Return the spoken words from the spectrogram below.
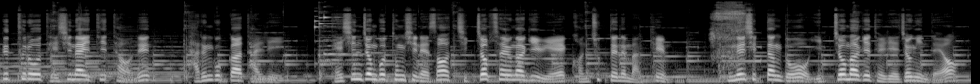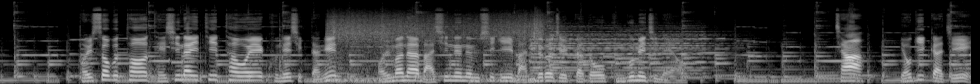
끝으로 대신 IT 타워는 다른 곳과 달리 대신 정보통신에서 직접 사용하기 위해 건축되는 만큼 구내 식당도 입점하게 될 예정인데요. 벌써부터 대신 IT 타워의 구내 식당은 얼마나 맛있는 음식이 만들어질까도 궁금해지네요. 자, 여기까지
